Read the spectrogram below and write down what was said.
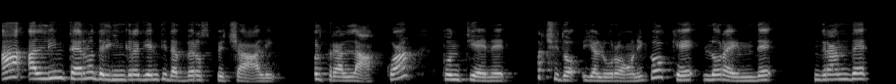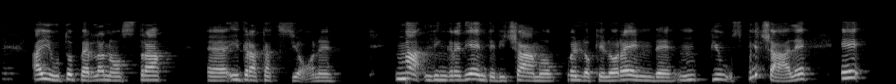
Ha all'interno degli ingredienti davvero speciali. Oltre all'acqua contiene acido ialuronico che lo rende grande aiuto per la nostra eh, idratazione. Ma l'ingrediente, diciamo, quello che lo rende mh, mm, più speciale è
